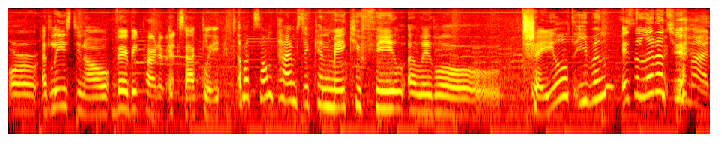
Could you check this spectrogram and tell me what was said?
or at least you know Very big part of it. exactly. But sometimes it can make you feel a little jailed, even. It's a little too much.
